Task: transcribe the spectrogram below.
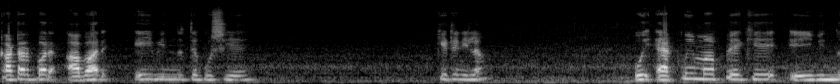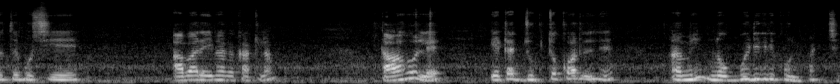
কাটার পর আবার এই বিন্দুতে বসিয়ে কেটে নিলাম। ওই একই মাপ রেখে এই বিন্দুতে বসিয়ে আবার এইভাবে কাটলাম। তাহলে এটা যুক্ত করলে আমি নব্বই ডিগ্রি কোণ পাচ্ছি।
